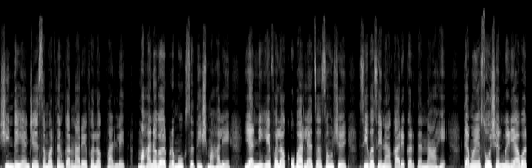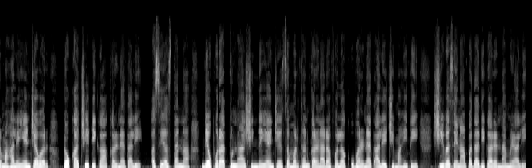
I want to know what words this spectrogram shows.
शिंदे यांचे समर्थन करणारे फलक फाडलेत. महानगर प्रमुख सतीश महाले यांनी हे फलक उभारल्याचा संशय शिवसेना कार्यकर्त्यांना आहे. त्यामुळे सोशल मीडियावर महाले यांच्यावर टोकाची टीका करण्यात आली. असे असताना देवपुरात पुन्हा शिंदे यांचे समर्थन करणारा फलक उभारण्यात आल्याची माहिती शिवसेना पदाधिकाऱ्यांना मिळाली.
